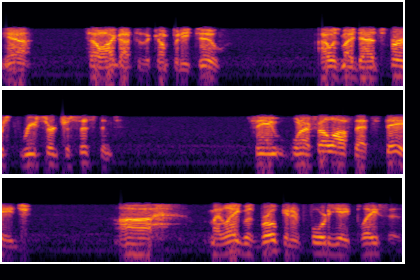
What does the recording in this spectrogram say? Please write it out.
Yeah. That's how I got to the company, too. I was my dad's first research assistant. See, when I fell off that stage, uh, my leg was broken in 48 places.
